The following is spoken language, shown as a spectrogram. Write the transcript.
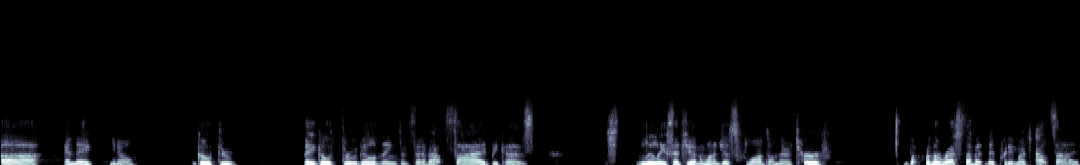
Uh, and they, you know, go through they go through buildings instead of outside because Lily said she didn't want to just flaunt on their turf. But for the rest of it, they're pretty much outside.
